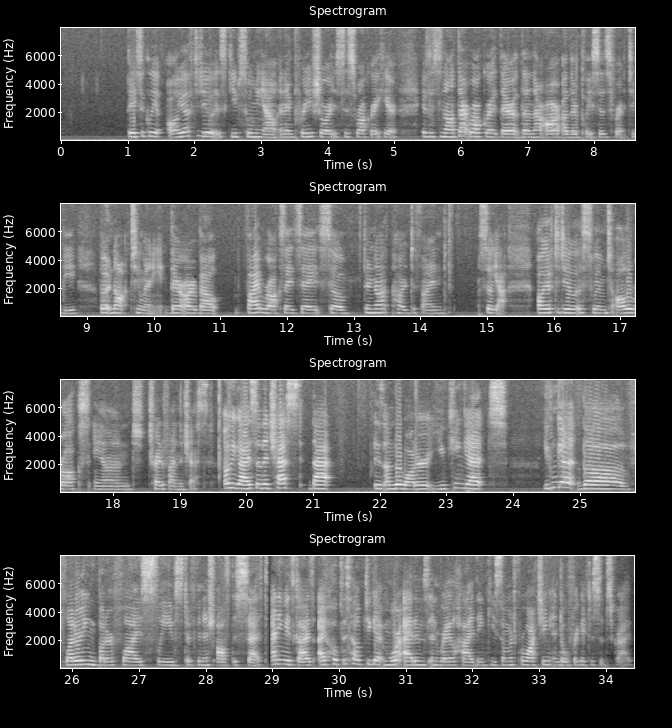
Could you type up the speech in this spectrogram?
basically, all you have to do is keep swimming out, and I'm pretty sure it's this rock right here. If it's not that rock right there, then there are other places for it to be, but not too many. There are about five rocks, I'd say, so they're not hard to find. So, yeah all you have to do is swim to all the rocks and try to find the chest. Okay guys, so the chest that is underwater, you can get you can get the fluttering butterfly sleeves to finish off the set. Anyways guys, I hope this helped you get more items in Royale High. Thank you so much for watching and don't forget to subscribe.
